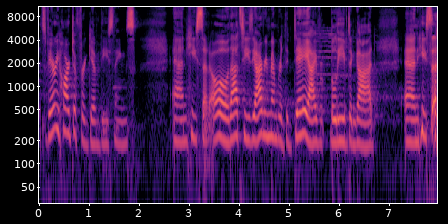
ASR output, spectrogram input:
It's very hard to forgive these things. And he said, Oh, that's easy. I remember the day I believed in God. And he said,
